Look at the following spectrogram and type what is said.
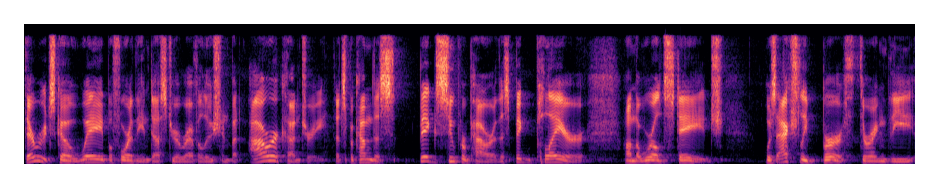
their roots go way before the Industrial Revolution. But our country, that's become this big superpower, this big player on the world stage, was actually birthed during the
